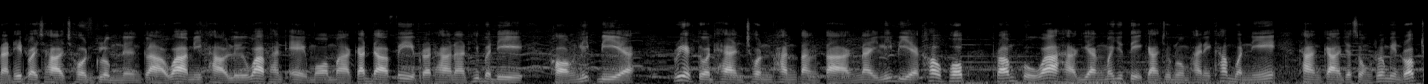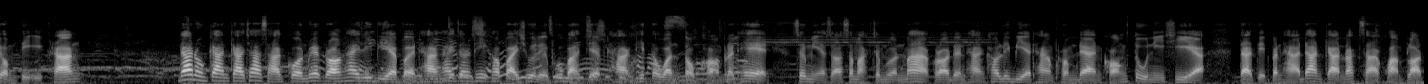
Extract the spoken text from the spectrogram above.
ขณะที่ประชาชนกลุ่มหนึ่งกล่าวว่ามีข่าวลือว่าพันเอกมอมมากัดดาฟีประธานาธิบดีของลิเบีย เรียกตัวแทนชนพันธุ์ต่างๆ ในลิเบียเข้าพบ พร้อมขู่ว่าหากยังไม่ยุติการชุมนุมภายในค่ำวันนี้ ทางการจะส่งเครื่องบินรบโจมตีอีกครั้ง ด้านองค์การกาชาดสากลเรียกร้องให้ลิเบียเปิดทางให้เจ้าหน้าที่เข้าไปช่วยเหลือผู้บาดเจ็บทางทิศตะวันตกของประเทศ ซึ่งมีอาสาสมัครจำนวนมากรอเดินทางเข้าลิเบียทางพรมแดนของตูนีเซีย แต่ติดปัญหาด้านการรักษาความปลอด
